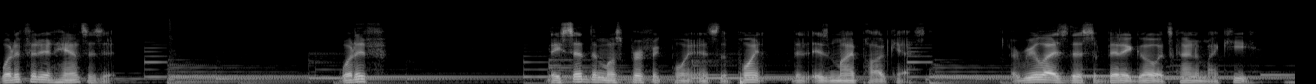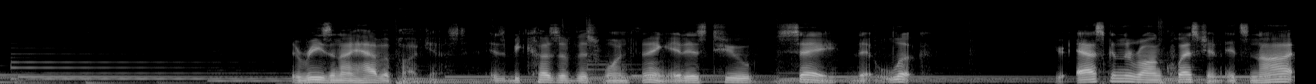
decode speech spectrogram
what if it enhances it? What if they said the most perfect point, and it's the point that is my podcast. I realized this a bit ago, it's kind of my key. The reason I have a podcast is because of this one thing. It is to say that, look, you're asking the wrong question. It's not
